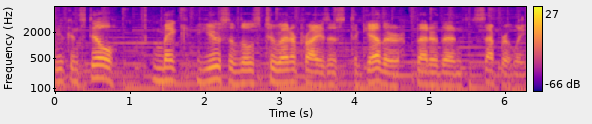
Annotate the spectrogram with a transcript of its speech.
you can still make use of those two enterprises together better than separately.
